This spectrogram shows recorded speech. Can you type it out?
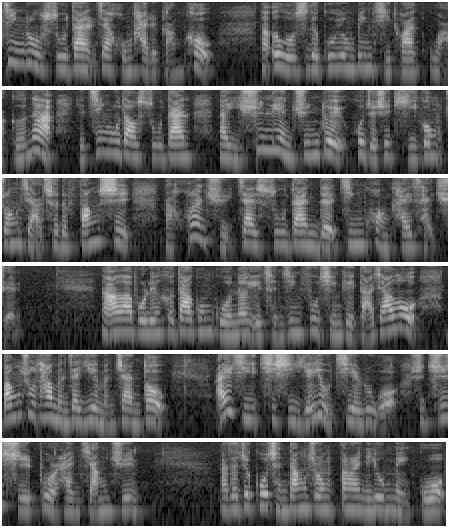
进入苏丹在红海的港口。那俄罗斯的雇佣兵集团瓦格纳也进入到苏丹，那以训练军队或者是提供装甲车的方式，那换取在苏丹的金矿开采权。那阿拉伯联合大公国呢，也曾经付钱给达加洛，帮助他们在也门战斗。埃及其实也有介入哦，是支持布尔汉将军。那在这过程当中，当然也有美国。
